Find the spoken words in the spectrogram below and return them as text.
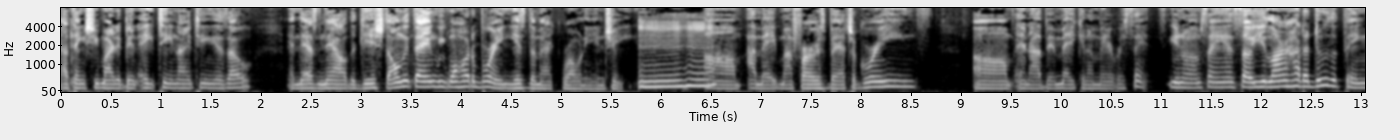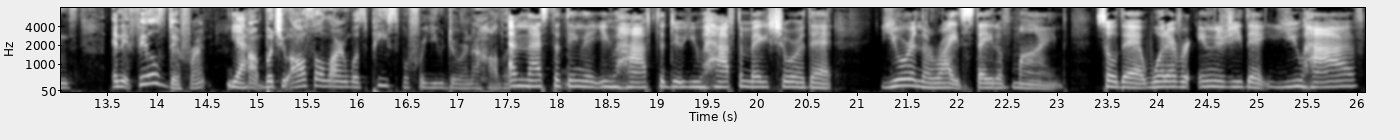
I think she might have been 18, 19 years old, and that's now the dish. The only thing we want her to bring is the macaroni and cheese. Mm-hmm. Um, I made my first batch of greens. Um, and I've been making them ever since. You know what I'm saying? So you learn how to do the things and it feels different. Yeah. Uh, but you also learn what's peaceful for you during the holiday. And that's the thing that you have to do. You have to make sure that you're in the right state of mind so that whatever energy that you have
